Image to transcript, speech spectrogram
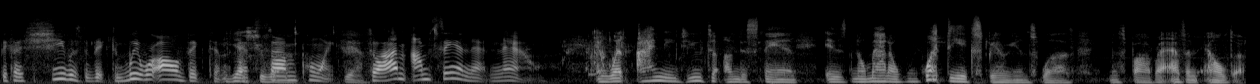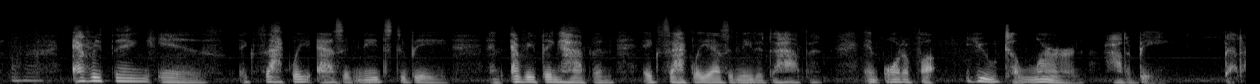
because she was the victim. We were all victims Yes, at you were. some point. Yeah. So I'm I'm seeing that now. And what I need you to understand is no matter what the experience was, Miss Barbara, as an elder, everything is exactly as it needs to be, and everything happened exactly as it needed to happen in order for you to learn how to be better.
